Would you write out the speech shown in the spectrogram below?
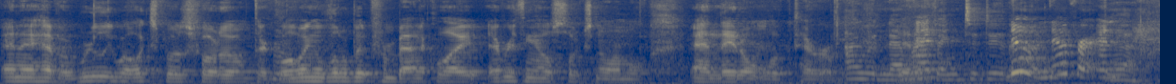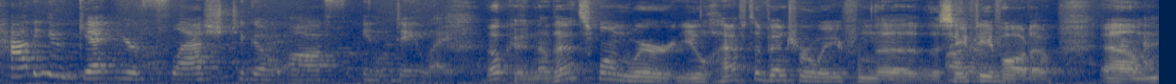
and they have a really well exposed photo. They're glowing a little bit from backlight. Everything else looks normal, and they don't look terrible. I would never You know? think to do that. No, never. And Yeah. how do you get your flash to go off in daylight? Okay, now that's one where you'll have to venture away from the, the safety of auto, um, Okay.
